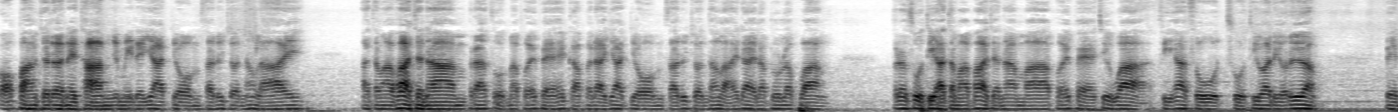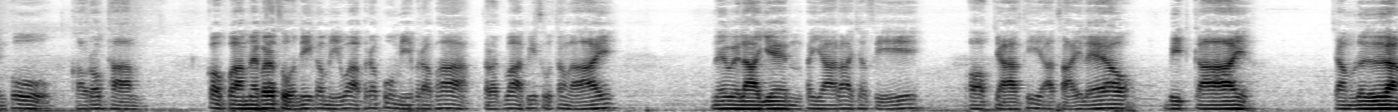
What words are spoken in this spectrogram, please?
ขอความเจริญในธรรมจะมีได้ญาติโยมสาธุชนทั้งหลายอาตมาภาพจะนำพระสูตรมาเผยแผ่ให้กับบรรดาญาติโยมสาธุชนทั้งหลายได้รับรู้รับฟังพระสูตรที่อาตมาภาพจนำมาเผยแผ่ชื่อว่าสีห้าสูตร สูตรที่ว่าเดียวเรื่อง เป็นผู้เคารพธรรมก็ความในพระสูตรนี้ก็มีว่าพระผู้มีพระภาคตรัสว่าพิสูจน์ทั้งหลาย ในเวลาเย็นพญาราชสีออกจากที่อาศัยแล้ว บิดกายจำเรือง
